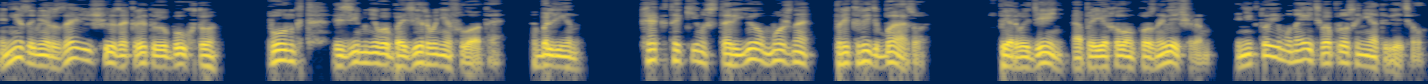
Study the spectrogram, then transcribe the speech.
незамерзающую закрытую бухту, пункт зимнего базирования флота. Блин, как таким старьем можно прикрыть базу? Первый день, а приехал он поздно вечером, никто ему на эти вопросы не ответил.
